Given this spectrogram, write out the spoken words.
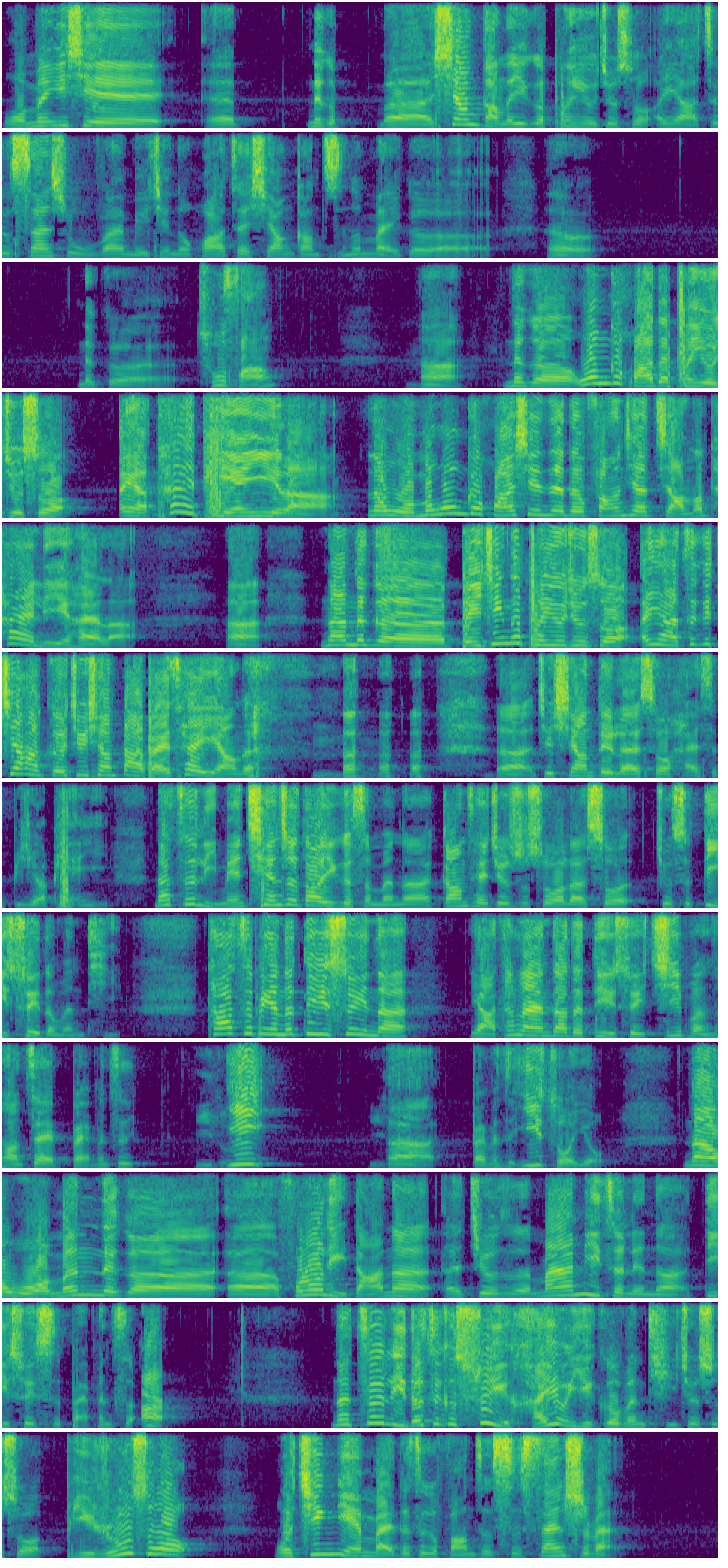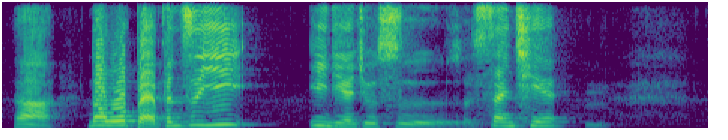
我们一些呃那个。呃，香港的一个朋友就说：“哎呀，这个三十五万美金的话，在香港只能买个呃那个厨房啊。”那个温哥华的朋友就说：“哎呀，太便宜了！那我们温哥华现在的房价涨得太厉害了啊。”那那个北京的朋友就说：“哎呀，这个价格就像大白菜一样的。” 呃，就相对来说还是比较便宜。那这里面牵涉到一个什么呢？刚才就是说了，说就是地税的问题。他这边的地税呢，亚特兰大的地税基本上在百分之一，啊，百分之一左右。那我们那个呃，佛罗里达呢，呃，就是迈阿密这里呢，地税是百分之二。那这里的这个税还有一个问题，就是说，比如说。我今年买的这个房子是三十万，啊，那我百分之一，一年就是三千。嗯。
